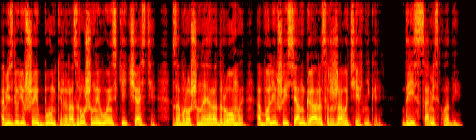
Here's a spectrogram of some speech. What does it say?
обезлюдевшие бункеры, разрушенные воинские части, заброшенные аэродромы, обвалившиеся ангары с ржавой техникой. Да и сами склады.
